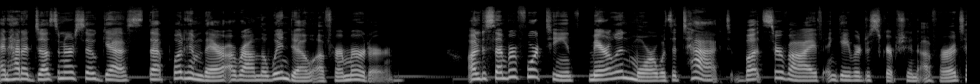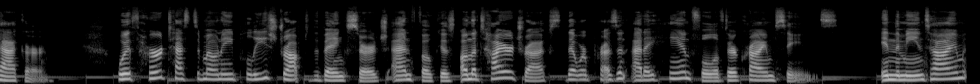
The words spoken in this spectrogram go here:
and had a dozen or so guests that put him there around the window of her murder. On December 14th, Marilyn Moore was attacked but survived and gave a description of her attacker. With her testimony, police dropped the bank search and focused on the tire tracks that were present at a handful of their crime scenes. In the meantime,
